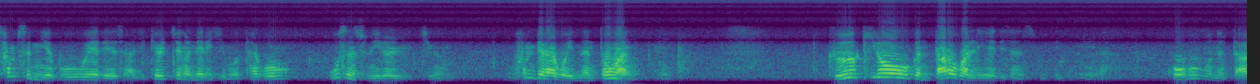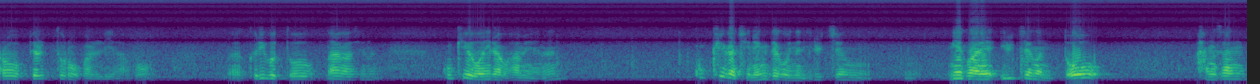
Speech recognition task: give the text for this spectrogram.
참석 여부에 대해서 아직 결정을 내리지 못하고 우선순위를 지금 판별하고 있는 동안 그 기록은 따로 관리해야 되지 않습니까? 그 부분을 따로 별도로 관리하고 어, 그리고 또 나아가서는 국회의원이라고 하면은 국회가 진행되고 있는 일정에 관해 일정은 또 항상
